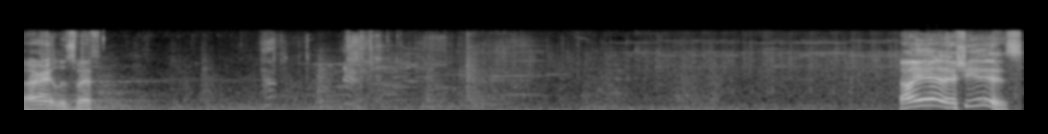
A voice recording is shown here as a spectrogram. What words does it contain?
All right, Elizabeth. Oh yeah, there she is.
